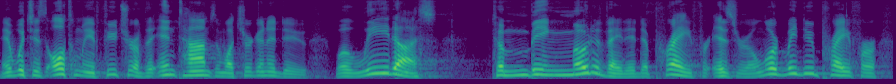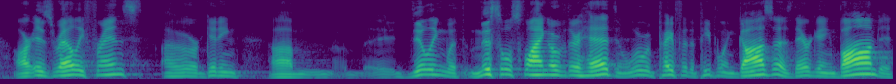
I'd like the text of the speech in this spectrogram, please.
and which is ultimately a future of the end times and what you're going to do will lead us to being motivated to pray for israel lord we do pray for our israeli friends who are getting um, dealing with missiles flying over their heads. And Lord, we pray for the people in Gaza as they're getting bombed and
